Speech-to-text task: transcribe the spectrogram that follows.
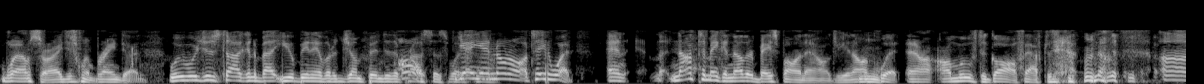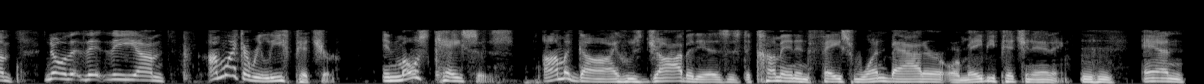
well, I'm sorry, I just went brain dead. We were just talking about you being able to jump into the process. Oh, yeah, yeah, no, no. I'll tell you what. And not to make another baseball analogy, and I'll Mm. quit, and I'll, I'll move to golf after that. no, um, no, the, the, the um, I'm like a relief pitcher. In most cases, I'm a guy whose job it is is to come in and face one batter or maybe pitch an inning. Mm-hmm. And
